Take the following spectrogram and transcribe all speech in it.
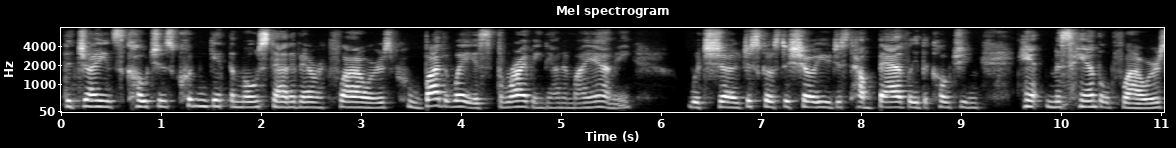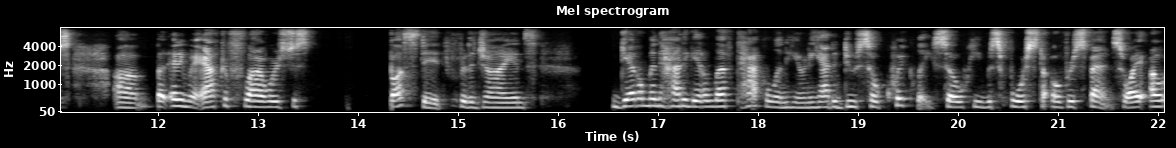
the Giants coaches couldn't get the most out of Ereck Flowers, who by the way is thriving down in Miami, which uh, just goes to show you just how badly the coaching ha- mishandled Flowers. Um, but anyway, after Flowers just busted for the Giants, Gettleman had to get a left tackle in here, and he had to do so quickly. So he was forced to overspend. So I I,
